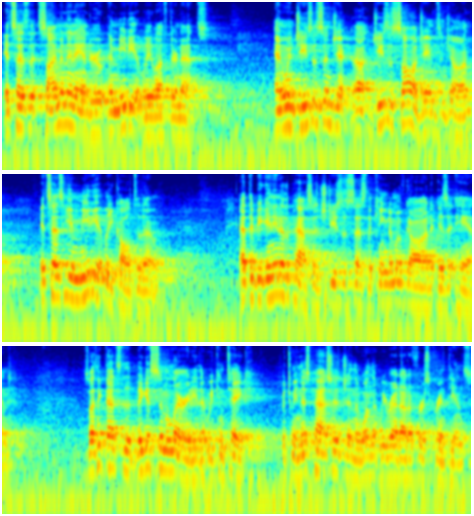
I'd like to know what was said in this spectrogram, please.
It says that Simon and Andrew immediately left their nets. And when Jesus, and, uh, Jesus saw James and John, it says he immediately called to them. At the beginning of the passage, Jesus says the kingdom of God is at hand. So I think that's the biggest similarity that we can take between this passage and the one that we read out of 1 Corinthians,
